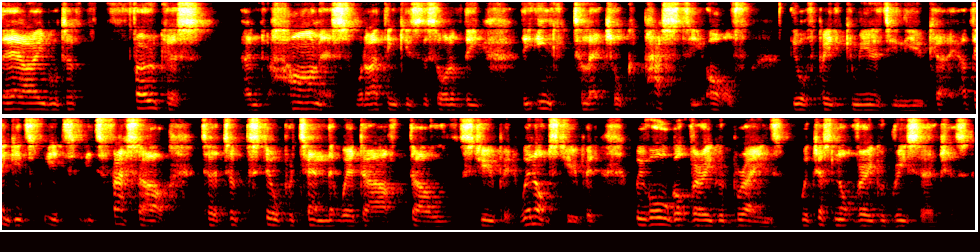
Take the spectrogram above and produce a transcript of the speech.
They are able to focus and harness what I think is the sort of the, the intellectual capacity of the orthopedic community in the UK. I think it's it's it's facile to, to still pretend that we're daft, dull, stupid. We're not stupid. We've all got very good brains. We're just not very good researchers.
